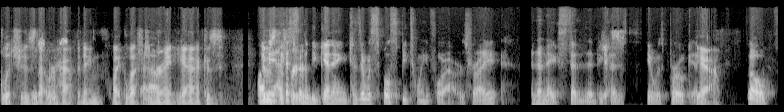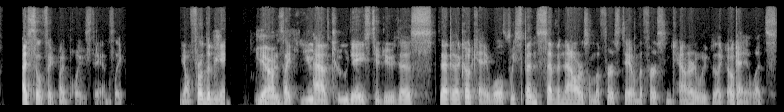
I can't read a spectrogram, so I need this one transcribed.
glitches that were happening like left and Oh. right. Yeah, because Well, I It was mean, I the guess for fir- the beginning, because it was supposed to be 24 hours, right? and then they extended it Yes. because it was broken. Yeah. So I still think my point stands. Like, you know, from the beginning, Yeah. it's like you have two days to do this. That'd be like, okay, well, if we spend seven hours on the first day on the first encounter, we'd be like, okay, let's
